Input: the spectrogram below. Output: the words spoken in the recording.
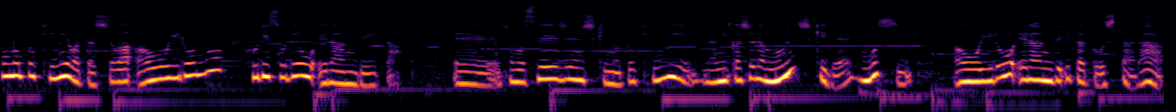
この時に私は青色の振袖を選んでいた、えー、その成人式の時に何かしら無意識でもし青色を選んでいたとしたら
